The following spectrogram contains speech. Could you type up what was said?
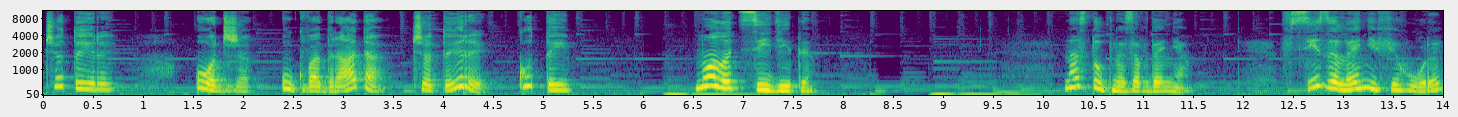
4. Отже, у квадрата 4 кути. Молодці діти! Наступне завдання. Всі зелені фігури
